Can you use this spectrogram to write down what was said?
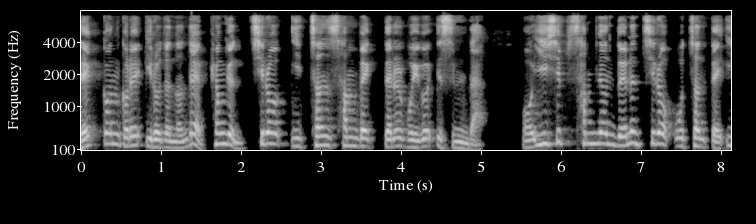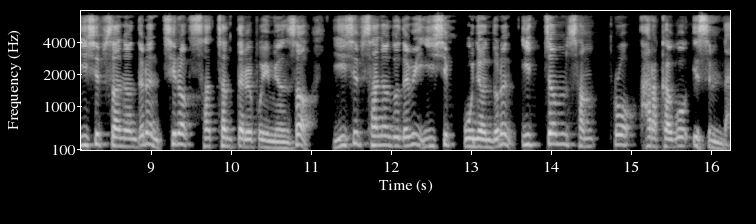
4건 거래 이루어졌는데 평균 7억 2,300대를 보이고 있습니다. 어, 23년도에는 7억 5천대, 24년도는 7억 4천대를 보이면서 24년도 대비 25년도는 2.3% 하락하고 있습니다.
